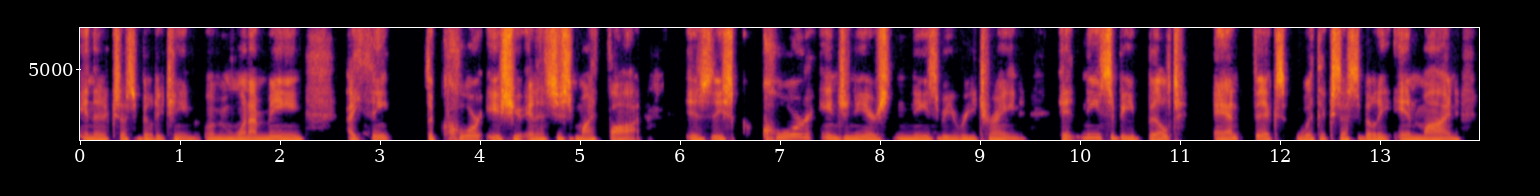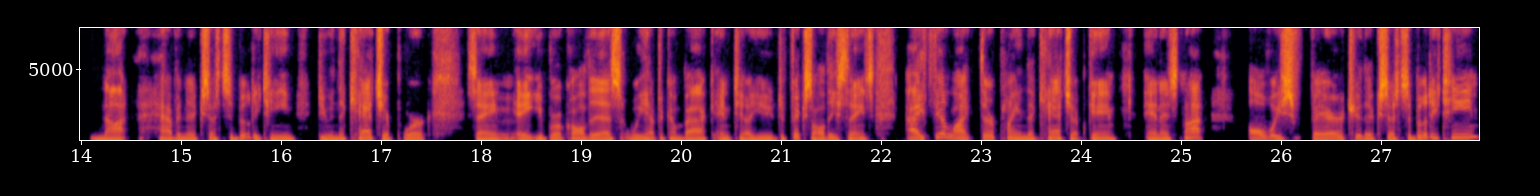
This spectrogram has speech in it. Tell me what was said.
in the accessibility team. And what I mean, I think the core issue, and it's just my thought, is these core engineers needs to be retrained. It needs to be built and fix with accessibility in mind, not having an accessibility team doing the catch up work saying, Mhm. Hey, you broke all this. We have to come back and tell you to fix all these things. I feel like they're playing the catch up game, and it's not always fair to the accessibility team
